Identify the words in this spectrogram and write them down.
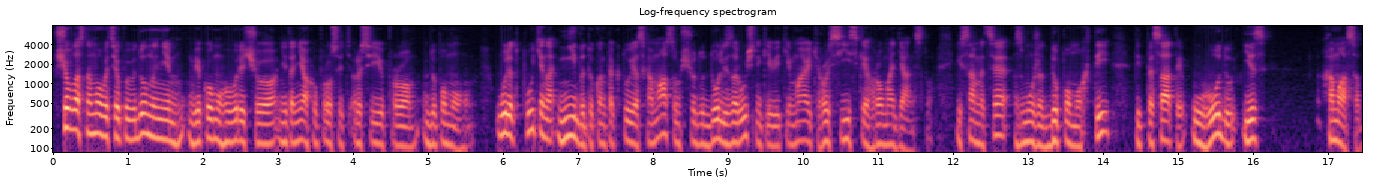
Що, власне, мовиться у повідомленні, в якому говорять, що Нетаньяху просить Росію про допомогу. Уряд Путіна нібито контактує з Хамасом щодо долі заручників, які мають російське громадянство. І саме це зможе допомогти підписати угоду із Хамасом.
